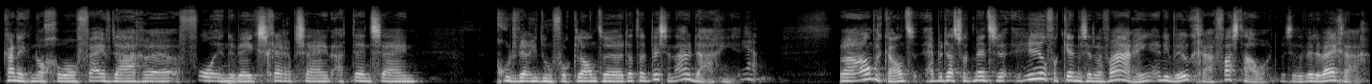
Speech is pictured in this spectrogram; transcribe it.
kan ik nog gewoon vijf dagen eh, vol in de week scherp zijn, attent zijn, goed werk doen voor klanten, dat dat best een uitdaging is. Ja. Maar aan de andere kant hebben dat soort mensen heel veel kennis en ervaring en die wil ik graag vasthouden. Dus dat willen wij graag.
